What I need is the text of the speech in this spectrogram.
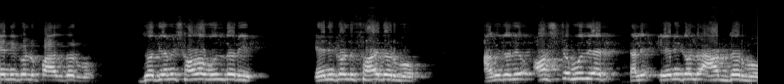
এন ইকুয়াল টু পাঁচ ধরবো। যদি আমি ষড়ভুজ ধরি এন ইকুয়াল টু ছয় ধরবো। আমি যদি অষ্টভুজের, তাহলে এন ইকুয়াল টু আট ধরবো।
